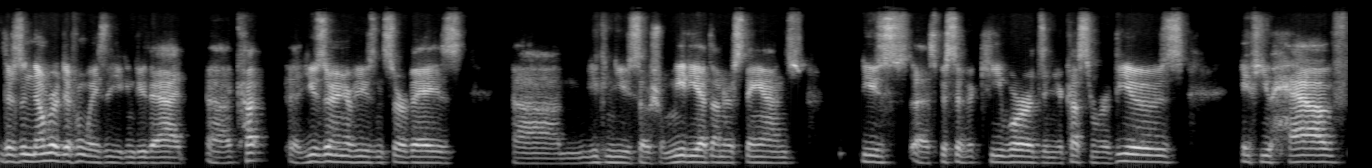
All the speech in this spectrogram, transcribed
there's a number of different ways that you can do that. Uh, cut uh, user interviews and surveys. Um, you can use social media to understand. Use uh, specific keywords in your customer reviews. If you have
